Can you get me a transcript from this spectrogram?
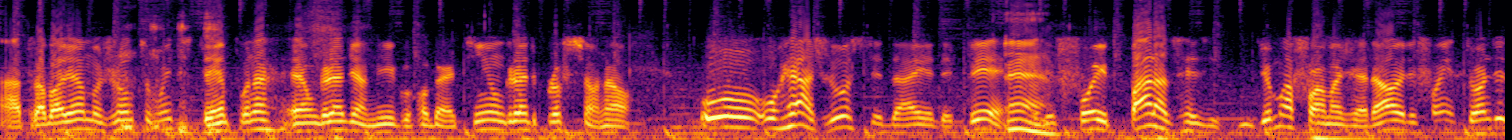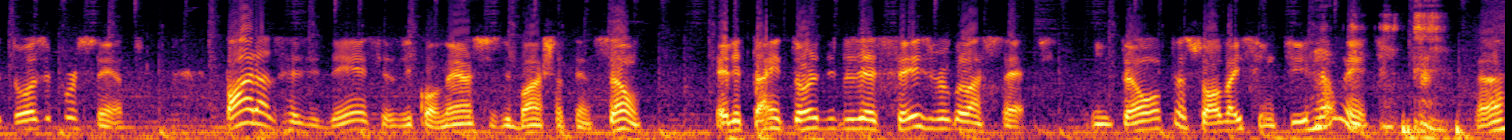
Ah, trabalhamos juntos muito tempo, né? É um grande amigo, Robertinho, um grande profissional. O, o, reajuste da EDP, é. ele foi para as de uma forma geral, ele foi em torno de 12%. Para as residências e comércios de baixa tensão, ele está em torno de 16,7%. Então o pessoal vai sentir realmente. Né?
